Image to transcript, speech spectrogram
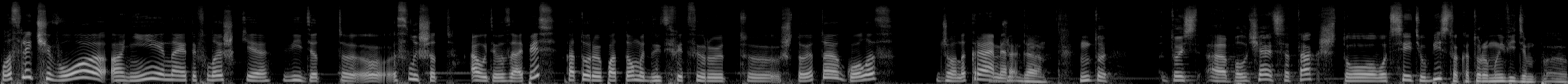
после чего они на этой флешке видят, э, слышат аудиозапись, которую потом идентифицируют, э, что это голос Джона Крамера. Да. Ну, то, то есть а, получается так, что вот все эти убийства, которые мы видим п-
